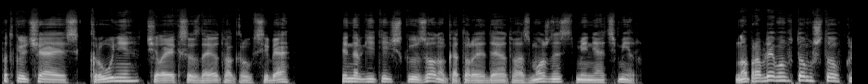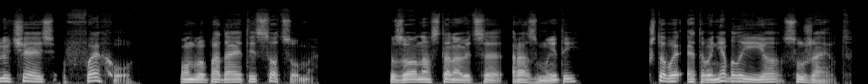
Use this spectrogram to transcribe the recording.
Подключаясь к руне, человек создает вокруг себя энергетическую зону, которая дает возможность менять мир. Но проблема в том, что, включаясь в феху, он выпадает из социума. Зона становится размытой. Чтобы этого не было, ее сужают.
